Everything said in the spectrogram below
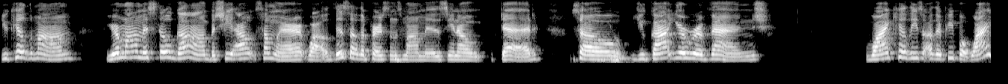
You killed the mom. Your mom is still gone, but she out somewhere while this other person's mom is, you know, dead. So you got your revenge. Why kill these other people? Why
